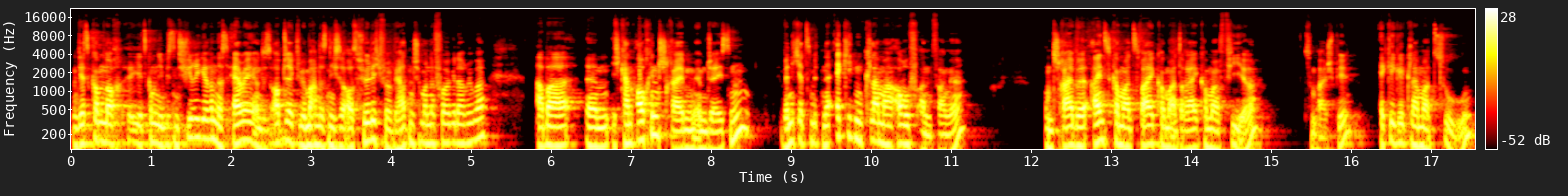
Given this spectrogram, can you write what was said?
Und jetzt kommen noch, jetzt kommen die ein bisschen schwierigeren, das Array und das Object. Wir machen das nicht so ausführlich, weil wir hatten schon mal eine Folge darüber. Aber ähm, ich kann auch hinschreiben im JSON, wenn ich jetzt mit einer eckigen Klammer auf anfange und schreibe 1,2,3,4 zum Beispiel, eckige Klammer zu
